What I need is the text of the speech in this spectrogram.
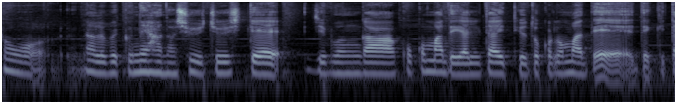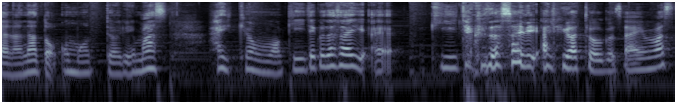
今日なるべくねあの集中して自分がここまでやりたいっていうところまでできたらなと思っております。はい今日も聞いてくださり聞いてくださりありがとうございます。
